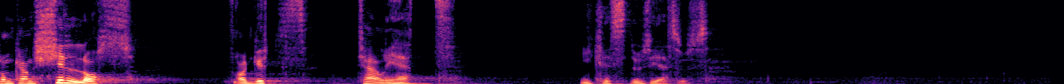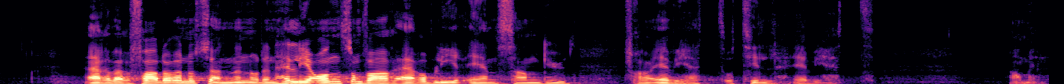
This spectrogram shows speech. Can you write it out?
som kan skille oss fra Guds kjærlighet i Kristus Jesus. Ære være Faderen og Sønnen og Den hellige ånd, som var, er og blir en sann Gud fra evighet og til evighet. Amen.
